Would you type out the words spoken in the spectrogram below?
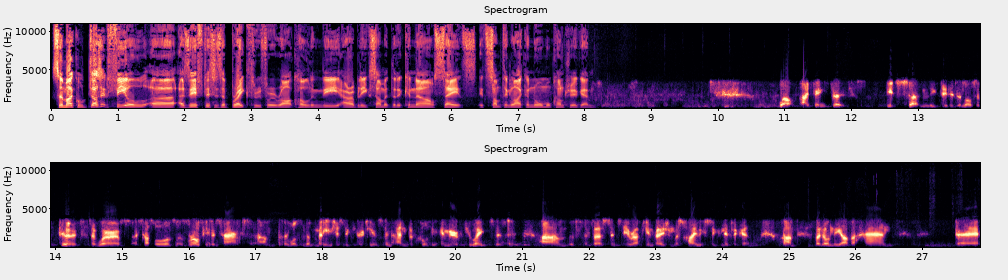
So, Michael, does it feel uh, as if this is a breakthrough for Iraq holding the Arab League summit, that it can now say it's, it's something like a normal country again? Well, I think that it certainly did it a lot of good. There were a couple of, rocket attacks, um, but there wasn't a major security incident. And of course, the Emir of Kuwait's visit, um, the first since the Iraqi invasion, was highly significant. Um, but on the other hand, there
